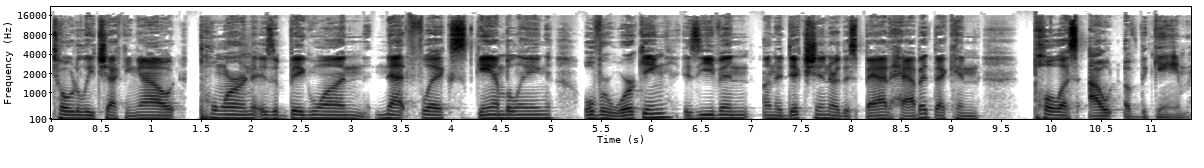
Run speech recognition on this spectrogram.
totally checking out. Porn is a big one. Netflix, gambling, overworking is even an addiction or this bad habit that can pull us out of the game.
